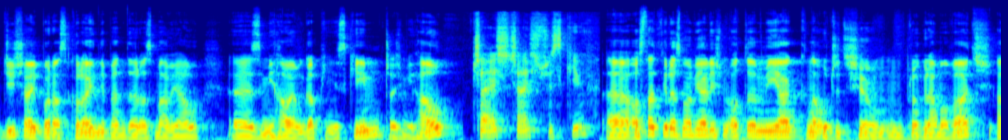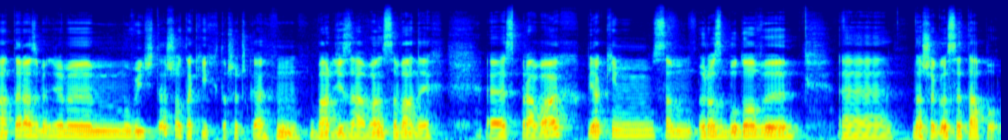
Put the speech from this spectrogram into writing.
Dzisiaj po raz kolejny będę rozmawiał e, z Michałem Gapińskim. Cześć Michał. Cześć, cześć wszystkim. E, ostatnio rozmawialiśmy o tym, jak nauczyć się programować, a teraz będziemy mówić też o takich troszeczkę hmm, bardziej zaawansowanych e, sprawach, jakim są rozbudowy naszego setupu.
